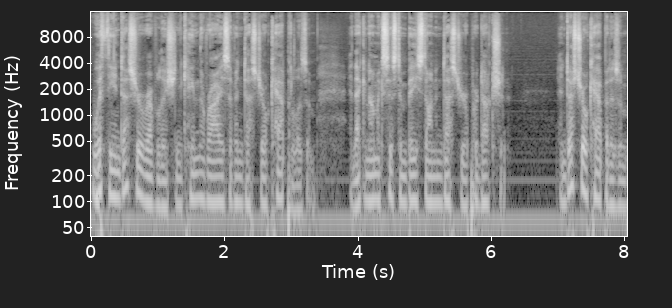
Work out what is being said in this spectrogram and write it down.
With the Industrial Revolution came the rise of industrial capitalism, an economic system based on industrial production. Industrial capitalism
